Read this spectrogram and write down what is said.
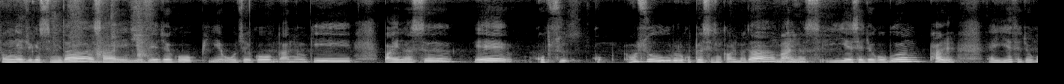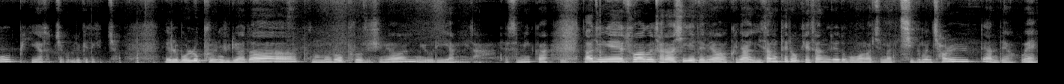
정리해 주겠습니다. 4A의 4제곱, B의 5제곱 나누기 마이너스의 곱수 곱- 홀수를 곱했으니까 얼마다? 마이너스 2의 세제곱은 8, A의 세제곱, B의 6제곱 이렇게 되겠죠. 얘를 뭘로 풀면 유리하다? 분모로 풀어주시면 유리합니다. 됐습니까? 나중에 수학을 잘 하시게 되면 그냥 이 상태로 계산을 해도 뭐만 같지만 지금은 절대 안 돼요. 왜?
